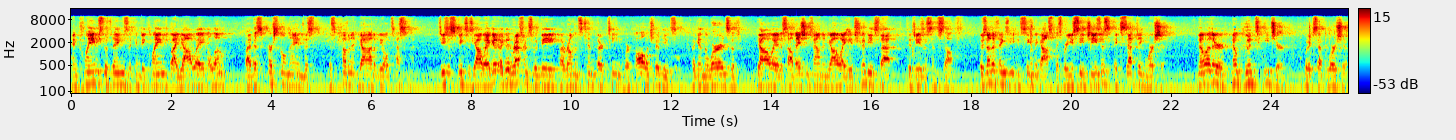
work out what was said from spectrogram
and claims the things that can be claimed by Yahweh alone, by this personal name, this, this covenant God of the Old Testament. Jesus speaks as Yahweh. A good, a good reference would be uh, Romans 10.13, where Paul attributes, again, the words of Yahweh, the salvation found in Yahweh. He attributes that to Jesus himself. There's other things that you can see in the Gospels where you see Jesus accepting worship. No other, no good teacher would accept worship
